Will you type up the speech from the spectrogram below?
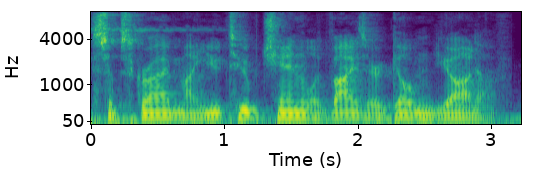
Subscribe my YouTube channel Advisor Govind Yadav.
